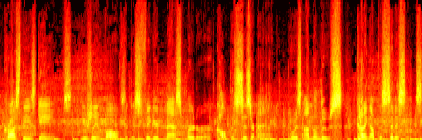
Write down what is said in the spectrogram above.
Across these games usually involves a disfigured mass murderer called the Scissor Man, who is on the loose, cutting up the citizens,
